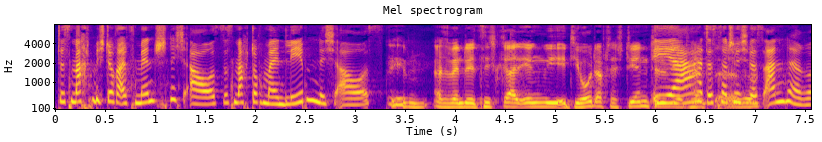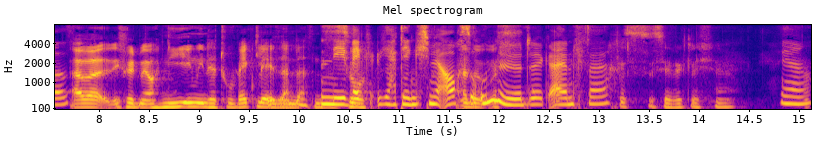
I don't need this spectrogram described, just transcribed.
das macht mich doch als Mensch nicht aus. Das macht doch mein Leben nicht aus. Eben. Also wenn du jetzt nicht gerade irgendwie Idiot auf der Stirn tätowiert Ja, hast das ist natürlich oder was anderes. so. Aber ich würde mir auch nie irgendwie ein Tattoo weglasern lassen. Das Nee, so, weg. Ja, denke ich mir auch so Also, was- unnötig einfach. Das ist ja wirklich, ja. Ja.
